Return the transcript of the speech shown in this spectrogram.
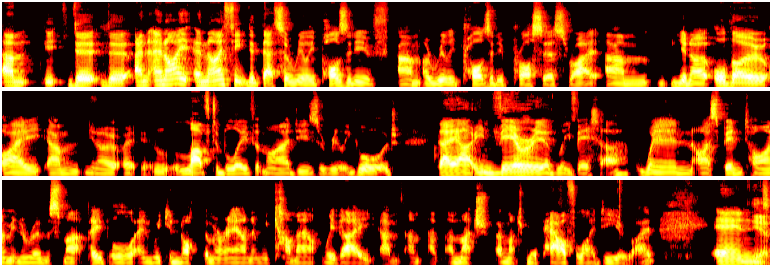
um, it, the the and, and I and I think that that's a really positive um, a really positive process, right? Um, you know, although I um, you know love to believe that my ideas are really good, they are invariably better when I spend time in a room of smart people and we can knock them around and we come out with a um, a, a much a much more powerful idea, right? And yeah.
